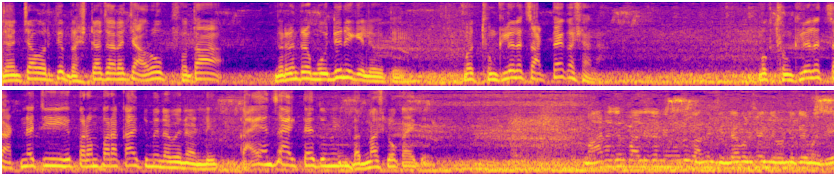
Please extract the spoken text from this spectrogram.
ज्यांच्यावरती भ्रष्टाचाराचे आरोप स्वतः नरेंद्र मोदींनी केले होते मग थुंकलेलं चाटताय कशाला? मग थुंकलेलं चाटण्याची ही परंपरा काय तुम्ही नवीन आणली? काय यांचं ऐकताय तुम्ही? बदमाश लोक आहे ते महानगरपालिका निवडणूक आणि जिल्हा परिषद निवडणुकीमध्ये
